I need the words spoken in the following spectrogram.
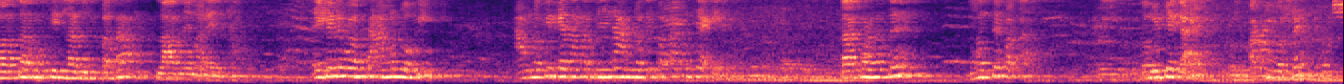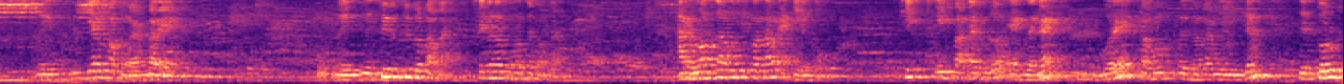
লজ্জাপতির লাজুক পাতা, লাজে মারে ছাপ। এখানে বলছে আমলকি আমলকির গাছ আমরা চিনি না আমলকির পাতা কিন্তু একই তারপর হচ্ছে ধনসে পাতা। জমিতে গায়ে, ওই পাখি বসে, ওই ইয়ের মতো একবারে, ওই চিরু চিরু পাতা, সেটা হচ্ছে পাতা। আর লজ্জাপতির পাতাও একই রকম। ঠিক এই পাতাগুলো এক জায়গায় করে তখন ওইভাবে আমি লিখলাম যে তরুণ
